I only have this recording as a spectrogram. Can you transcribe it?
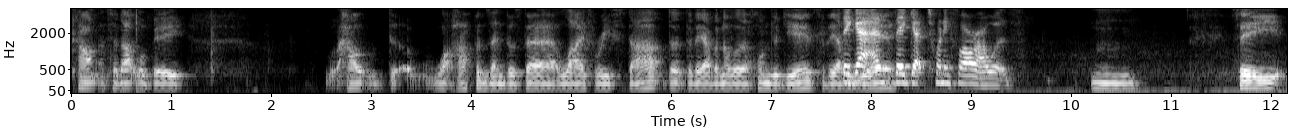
counter to that would be how what happens then? Does their life restart? Do, do they have another hundred years? Do they have They get year? they get twenty four hours. Hmm. See,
